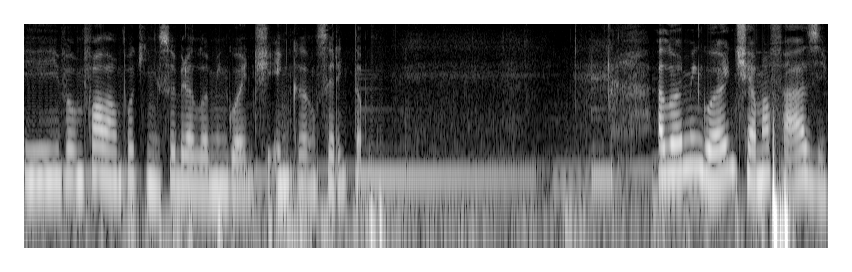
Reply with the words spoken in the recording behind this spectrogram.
E vamos falar um pouquinho sobre a lua minguante em Câncer, então. A lua minguante é uma fase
